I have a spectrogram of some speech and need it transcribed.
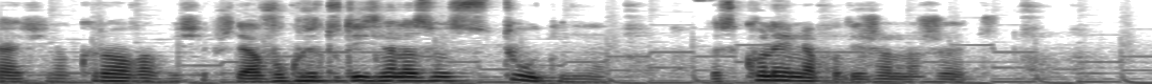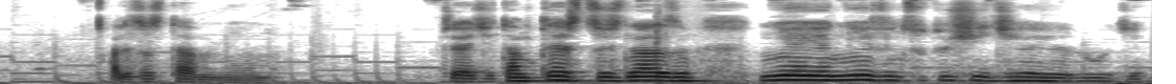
Czekajcie, no krowa by się przydała. W ogóle tutaj znalazłem studnię. To jest kolejna podejrzana rzecz. Ale zostawmy ją. Czekajcie, tam też coś znalazłem. Nie, ja nie wiem co tu się dzieje, ludzie.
